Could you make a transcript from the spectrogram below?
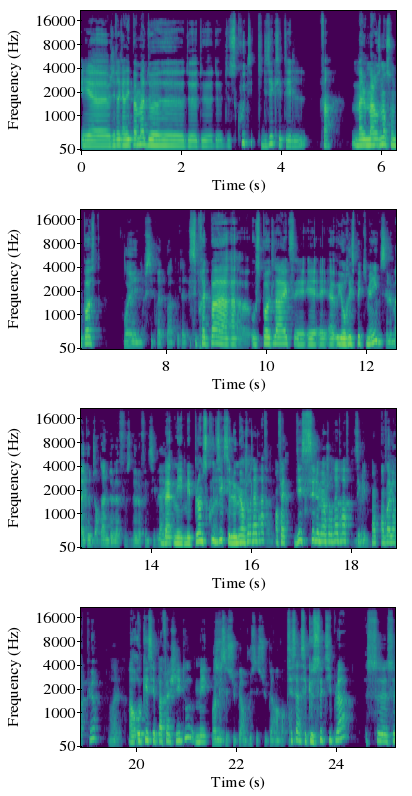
Et euh, j'avais regardé pas mal de, de, de, de- de scouts qui disaient que c'était. Enfin, mal- malheureusement, son poste Ouais, il s'y prête pas, peut-être. s'y prête pas à- à- aux spotlights et, et- et- et au respect qu'il mérite. C'est le Michael Jordan de la- de l'offensive line. Bah, mais, mais plein de scouts Ouais. disaient que c'est le meilleur joueur de la draft. Ouais. En fait, ils c'est le meilleur joueur de la draft. C'est qu'en en valeur pure. Ouais. Alors, ok, c'est pas flashy et tout, mais ouais, mais c'est super. En plus, c'est super important. c'est ça, c'est que ce type-là, ce, ce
